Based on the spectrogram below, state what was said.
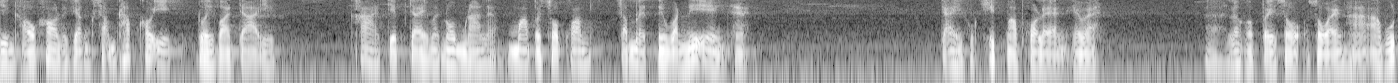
ยิงเขาเข้าแล้วยังสำทับเขาอีก โดยวาจาอีกฆ่าเจ็บใจมานมนานแล้ว มาประสบความสำเร็จในวันนี้เองฮะใจก็คิดมาพอแรงใช่ไหมแล้วก็ไปแสวงหาอาวุธ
